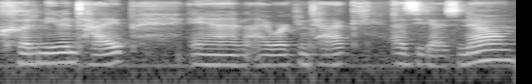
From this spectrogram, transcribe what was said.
couldn't even type and I work in tech as you guys know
